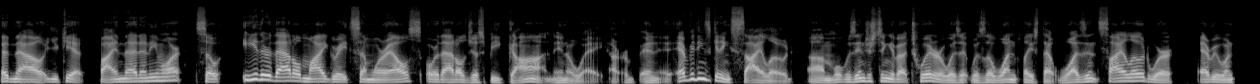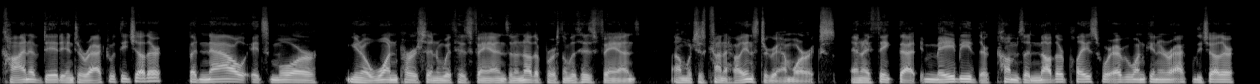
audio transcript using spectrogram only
And now you can't find that anymore. So either that'll migrate somewhere else or that'll just be gone in a way. And everything's getting siloed. Um, what was interesting about Twitter was it was the one place that wasn't siloed where everyone kind of did interact with each other. But now it's more, you know, one person with his fans and another person with his fans um, which is kind of how Instagram works. And I think that maybe there comes another place where everyone can interact with each other,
